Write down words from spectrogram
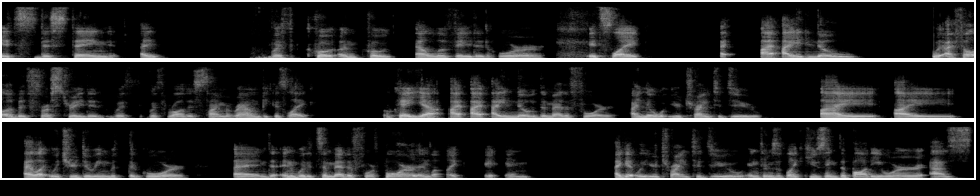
it's this thing I with quote unquote elevated horror. It's like I I, I know I felt a bit frustrated with with Raw this time around because like okay, yeah, I, I I know the metaphor. I know what you're trying to do I I I like what you're doing with the gore and and what it's a metaphor for and like and I get what you're trying to do in terms of like using the body horror as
